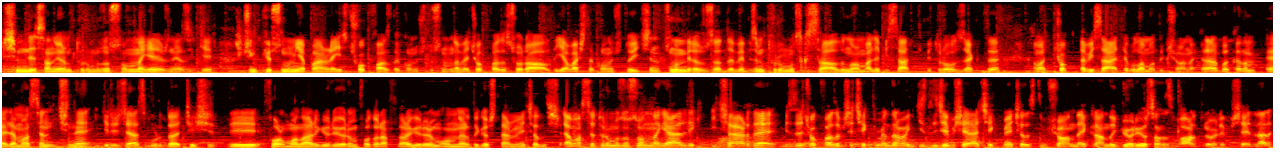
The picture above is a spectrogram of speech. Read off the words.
Şimdi sanıyorum turumuzun sonuna geliyoruz ne yazık ki. Çünkü sunum yapan reis çok fazla konuştu sunumda ve çok fazla soru aldı. Yavaş da konuştuğu için sunum biraz uzadı ve bizim turumuz kısaldı. Normalde bir saatlik bir tur olacaktı. Ama çok da bir saate bulamadık şu ana kadar. Bakalım e, La Masia'nın içine gireceğiz. Burada çeşitli formalar görüyorum, fotoğraflar görüyorum. Onları da göstermeye çalışacağım. La Masia turumuzun sonuna geldik. İçeride bize çok fazla bir şey çektirmediler ama gizlice bir şeyler çekmeye çalıştım. Şu anda ekranda görüyorsanız vardır öyle bir şeyler.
